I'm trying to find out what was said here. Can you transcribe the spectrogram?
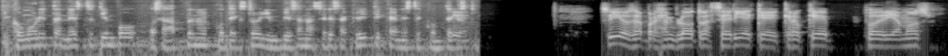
y cómo ahorita en este tiempo, o sea, adaptan al contexto y empiezan a hacer esa crítica en este contexto. Sí, o sea, por ejemplo, otra serie que creo que podríamos,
